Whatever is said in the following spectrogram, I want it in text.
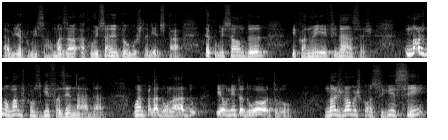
a minha comissão. Mas a, a comissão em que eu gostaria de estar é a comissão de Economia e Finanças. Nós não vamos conseguir fazer nada. O MPLA de um lado e a UNITA do outro. Nós vamos conseguir sim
